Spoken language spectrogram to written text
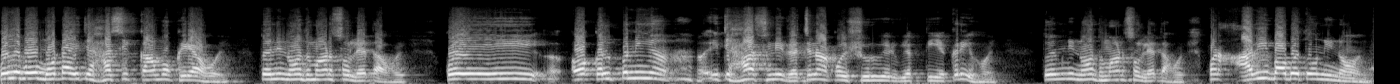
કોઈએ બહુ મોટા ઐતિહાસિક કામો કર્યા હોય, તો એની નોંધ માણસો લેતા હોય. કોઈ અકલ્પનીય ઇતિહાસની રચના કોઈ શૂરવીર વ્યક્તિએ કરી હોય, તો એમની નોંધ માણસો લેતા હોય. પણ આવી બાબતોની નોંધ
